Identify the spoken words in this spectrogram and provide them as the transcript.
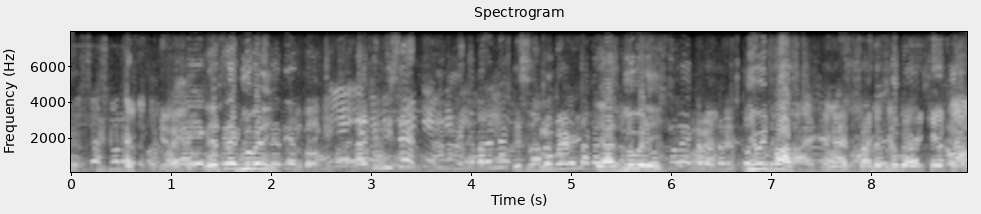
বিশ্বাস করেন let's try blueberry This is blueberry. Yes blueberry you eat first Hey guys, try the blueberry cake now.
